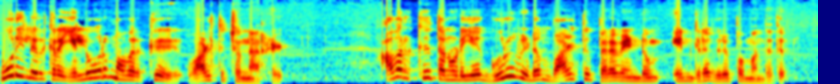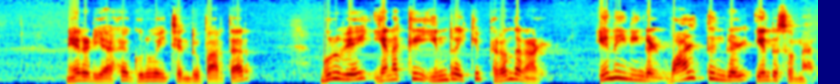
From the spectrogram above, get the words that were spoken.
ஊரில் இருக்கிற எல்லோரும் அவருக்கு வாழ்த்து சொன்னார்கள். அவருக்கு தன்னுடைய குருவிடம் வாழ்த்து பெற வேண்டும் என்கிற விருப்பம் வந்தது. நேரடியாக குருவை சென்று பார்த்தார். குருவே எனக்கு இன்றைக்கு பிறந்த நாள். என்னை நீங்கள் வாழ்த்துங்கள் என்று சொன்னார்.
